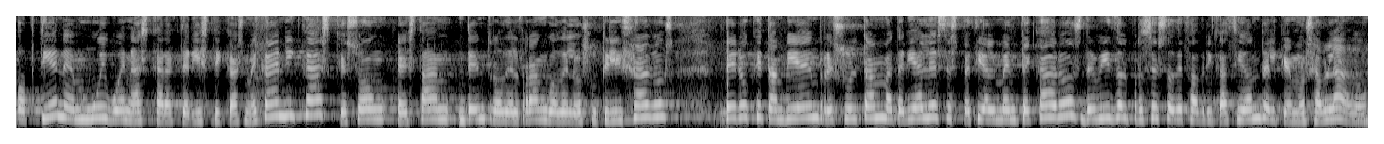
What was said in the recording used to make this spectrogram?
obtienen muy buenas características mecánicas, que son, están dentro del rango de los utilizados, pero que también resultan materiales especialmente caros debido al proceso de fabricación del que hemos hablado.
